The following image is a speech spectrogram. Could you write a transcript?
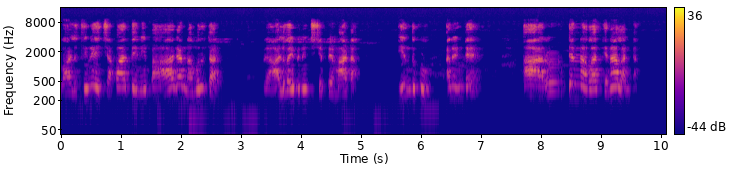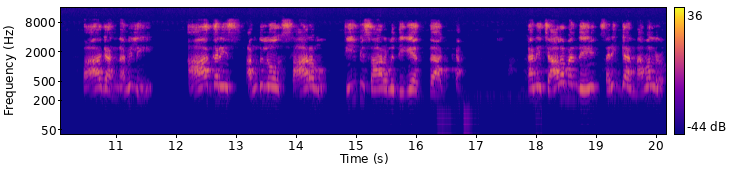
వాళ్ళు తినే చపాతీని బాగా నములుతారు. వాళ్ళ వైపు నుంచి చెప్పే మాట ఎందుకు అని అంటే ఆ రొట్టెను అలా తినాలంట. బాగా నమిలి ఆఖరి అందులో సారము తీపి సారము దిగేదాకా. కానీ చాలా మంది సరిగ్గా నమలరు.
